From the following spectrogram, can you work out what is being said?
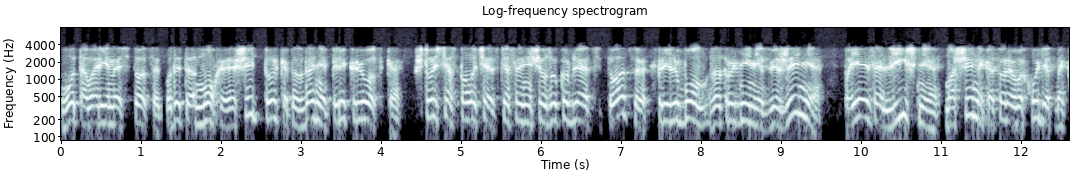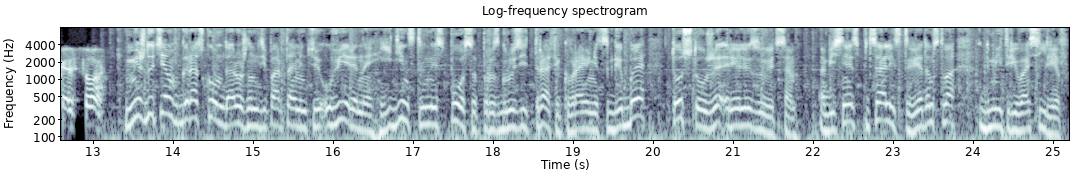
Вот аварийная ситуация. Вот это мог решить только создание перекрестка. Что сейчас получается? Сейчас они еще закругляют ситуацию. При любом затруднении движения появятся лишние машины, которые выходят на кольцо. Между тем, в городском дорожном департаменте уверены, единственный способ разгрузить трафик в районе ЦГБ – тот, что уже реализуется. Объясняет специалист ведомства Дмитрий Васильев.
